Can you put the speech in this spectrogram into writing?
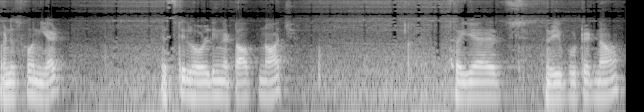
windows phone yet. It's still holding the top notch. So yeah it's rebooted now.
